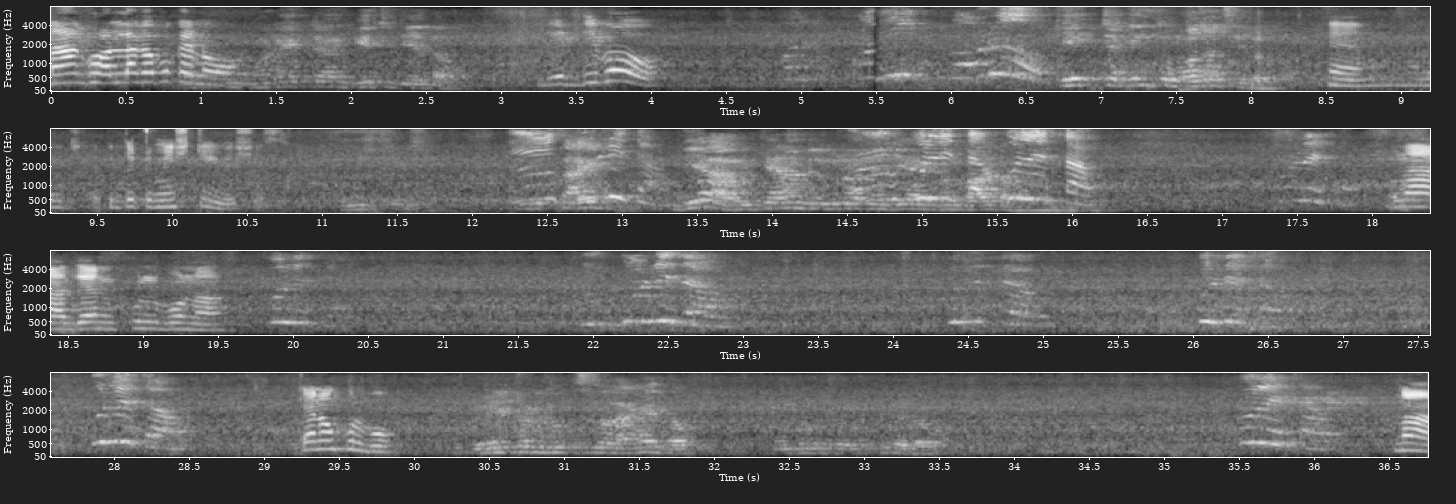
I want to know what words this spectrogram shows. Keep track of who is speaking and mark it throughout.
Speaker 1: না ঘর লাগাবো কেন?
Speaker 2: ঘরে একটা গেট দিয়ে দাও।
Speaker 1: গেট দিব?
Speaker 2: কেকটা কিন্তু মজা ছিল।
Speaker 1: হ্যাঁ ভালো ছিল, কিন্তু একটু মিষ্টি বেশি
Speaker 2: সাইড দিয়া ওই ক্যারামেল দিয়ে একদম বারোটা
Speaker 1: না দেন খুলবো না।
Speaker 2: তুমি একটু আগে বলতেছিলে লাগাই দাও। আমি খুলবো?
Speaker 1: না।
